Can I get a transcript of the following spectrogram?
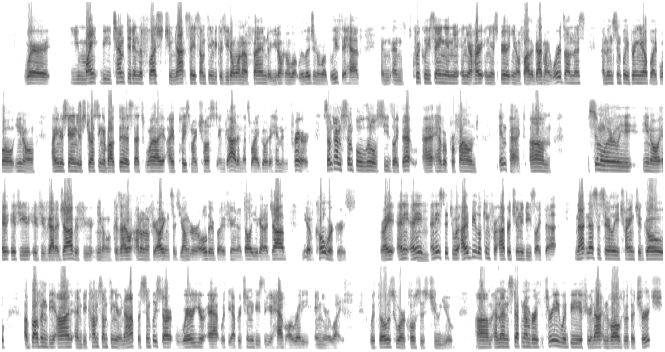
where you might be tempted in the flesh to not say something because you don't want to offend or you don't know what religion or what belief they have and and quickly saying in your in your heart in your spirit you know father god my words on this and then simply bringing up like well you know i understand you're stressing about this. That's why i place my trust in god and that's why i go to him in prayer. Sometimes simple little seeds like that uh, have a profound impact. Um similarly you know if, you if you've got a job if you're you know because i don't i don't know if your audience is younger or older but if you're an adult you got a job you have coworkers right? Any any Mhm. any situation i'd be looking for opportunities like that. Not necessarily trying to go above and beyond and become something you're not but simply start where you're at with the opportunities that you have already in your life with those who are closest to you. Um, and then step number three would be if you're not involved with a church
